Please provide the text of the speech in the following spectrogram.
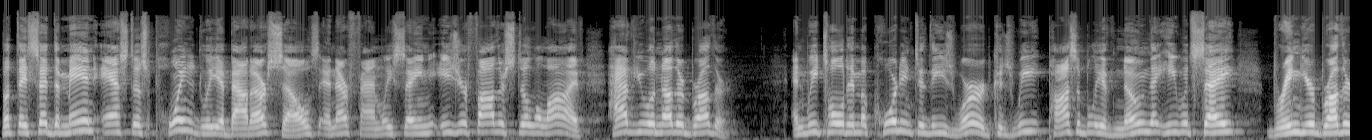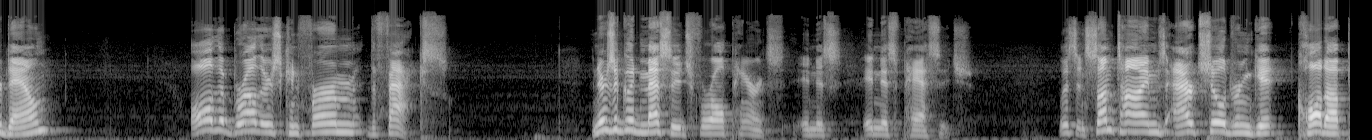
But they said, The man asked us pointedly about ourselves and our family, saying, Is your father still alive? Have you another brother? And we told him according to these words, because we possibly have known that he would say, Bring your brother down? All the brothers confirm the facts. And there's a good message for all parents in this, in this passage. Listen, sometimes our children get caught up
